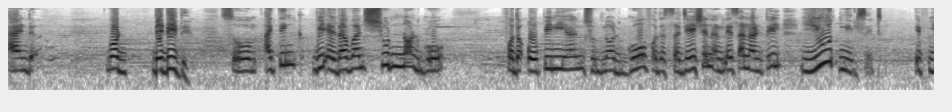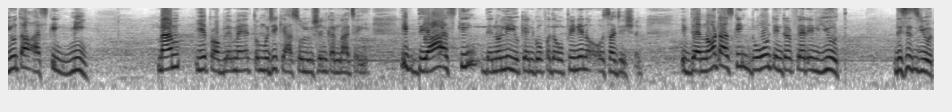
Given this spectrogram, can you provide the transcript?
and what they did. So I think we elder ones should not go for the opinion, should not go for the suggestion unless and until youth needs it. If youth are asking me, ma'am ये प्रॉब्लम है तो मुझे क्या सोल्यूशन करना चाहिए if they are asking then only you can go for the opinion और suggestion if they are not asking don't interfere in youth this is youth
